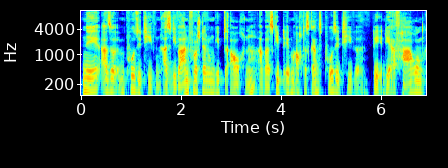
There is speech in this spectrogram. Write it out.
Nee, also im Positiven. Also die Wahnvorstellung gibt's auch, ne? Aber es gibt eben auch das ganz Positive. Die, die Erfahrung,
